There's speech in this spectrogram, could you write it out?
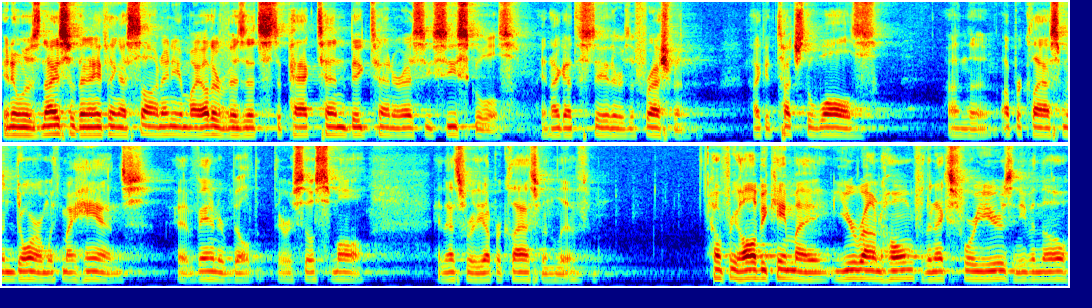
And it was nicer than anything I saw in any of my other visits to Pac 10, Big 10, or SEC schools. And I got to stay there as a freshman. I could touch the walls on the upperclassmen dorm with my hands at Vanderbilt. They were so small. And that's where the upperclassmen lived. Humphrey Hall became my year round home for the next four years. And even though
